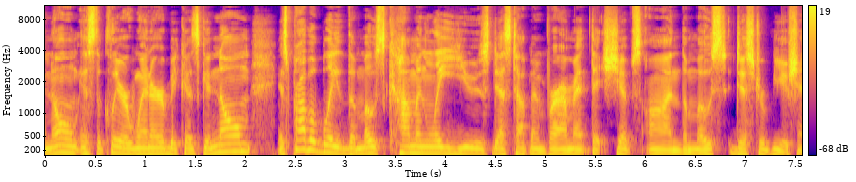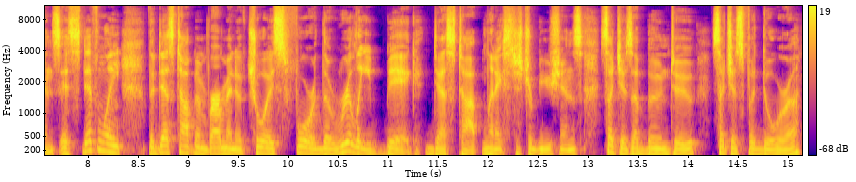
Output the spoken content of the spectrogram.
GNOME is the clear winner because GNOME is probably the most commonly used desktop environment that ships on the most distributions. It's definitely the desktop environment of choice for the really big desktop Linux distributions, such as Ubuntu, such as Fedora.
